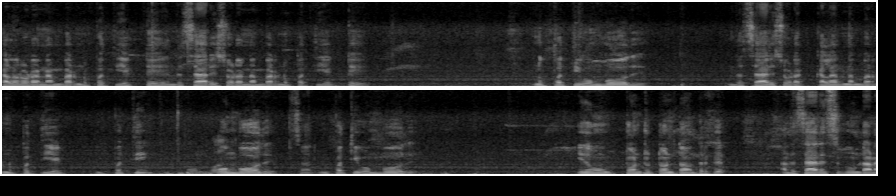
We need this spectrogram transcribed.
கலரோட நம்பர் முப்பத்தி எட்டு. இந்த சாரீஸோட நம்பர் முப்பத்தி எட்டு. முப்பத்தி ஒம்பது. இந்த சாரீஸோட கலர் நம்பர் முப்பத்தி எட் முப்பத்தி ஒம்பது ஒம்பது. சாரி முப்பத்தி ஒம்பது. இதுவும் டோன் டு டோன் தான் வந்திருக்கு. அந்த சாரீஸுக்கு உண்டான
